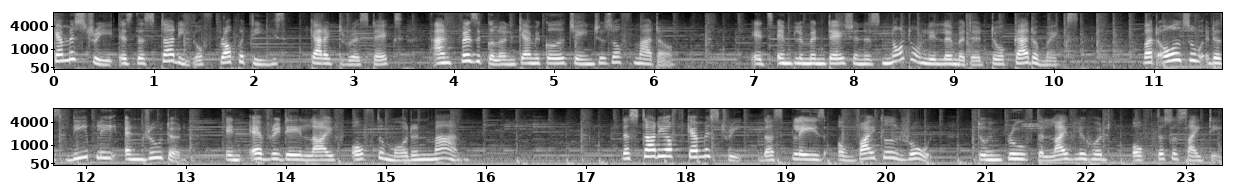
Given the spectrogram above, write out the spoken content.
Chemistry is the study of properties, characteristics, and physical and chemical changes of matter. Its implementation is not only limited to academics, but also it is deeply enrooted in everyday life of the modern man. The study of chemistry thus plays a vital role to improve the livelihood of the society.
